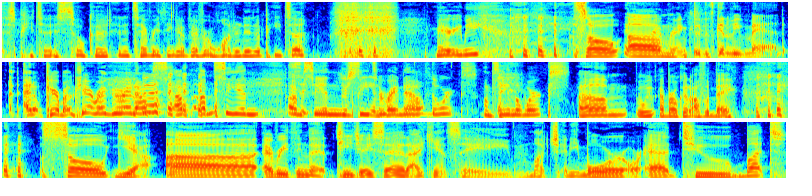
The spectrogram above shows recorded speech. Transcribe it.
This pizza is so good, and it's everything I've ever wanted in a pizza. Marry me. So, um, Rangoon is going to be mad. I don't care about Karen Rangoon right now. I'm, I'm, I'm seeing, I'm seeing this pizza right now. The works. I'm seeing the works. Um, we, I broke it off with Bay. so yeah, uh, everything that TJ said, I can't say much anymore or add to, but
